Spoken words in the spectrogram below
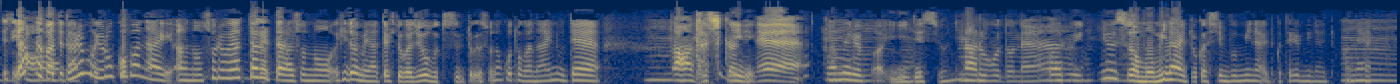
やったかって誰も喜ばない、あの、それをやってあげたら、その、ひどい目に遭った人が成仏するとか、そんなことがないので、うん、ああ、確かにね。やめればいいですよね。なるほどね。悪いニュースはもう見ないとか、新聞見ないとか、テレビ見ないとかうね。ん。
